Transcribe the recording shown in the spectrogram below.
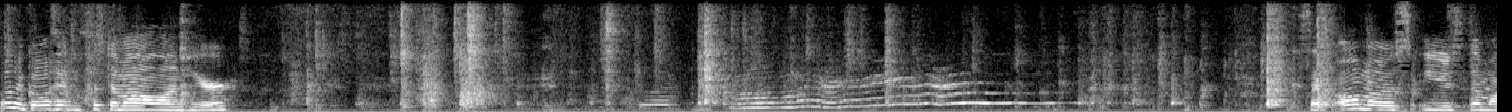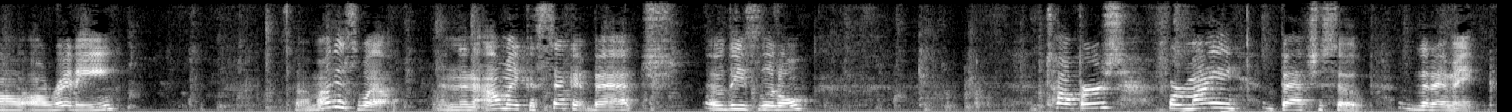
I'm going to go ahead and put them all on here. Because I've almost used them all already. So I might as well. And then I'll make a second batch of these little toppers for my batch of soap that I make.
